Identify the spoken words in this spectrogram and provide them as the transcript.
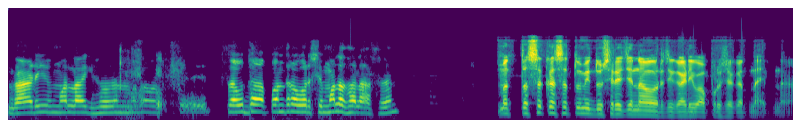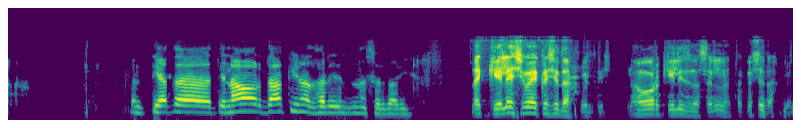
गाडी मला घेऊन मला वाटतं चौदा पंधरा वर्ष मला झालं असेल मग तसं कसं तुम्ही दुसऱ्याच्या नावावरची गाडी वापरू शकत नाहीत ना? पण ते आता ते नावावर दाखवीना झाली नसेल गाडी. नाही केल्याशिवाय कशी दाखवेल ती? नावावर केलीच नसेल ना तर कशी दाखवेल?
